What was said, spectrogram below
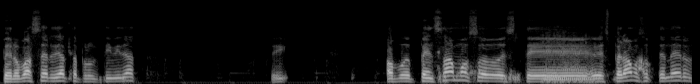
pero va a ser de alta productividad. ¿Sí? Ob- Pensamos, o este, esperamos obtener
